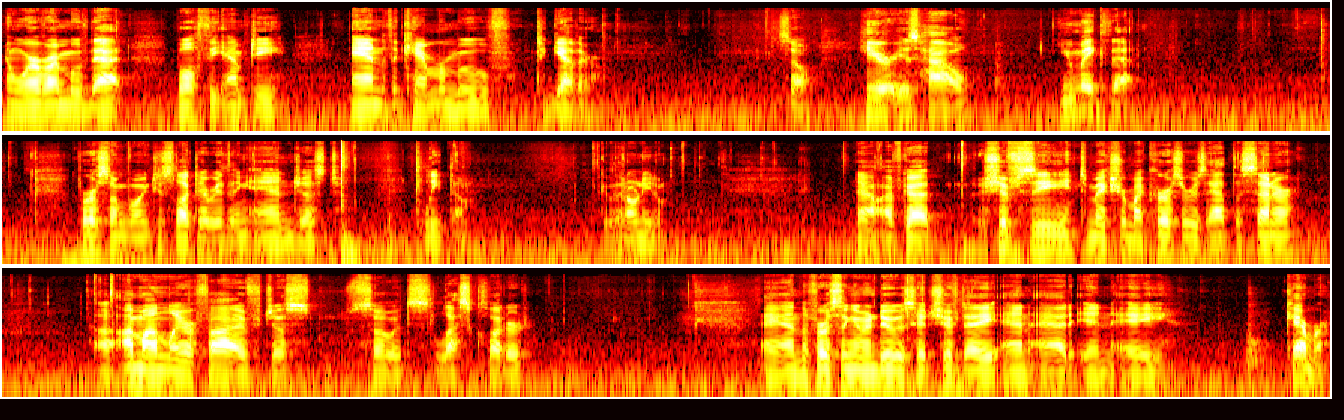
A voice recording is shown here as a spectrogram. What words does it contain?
And wherever I move that, both the empty and the camera move together. So here is how you make that. First, I'm going to select everything and just delete them because I don't need them. Now, I've got Shift Z to make sure my cursor is at the center. Uh, I'm on layer 5 just so it's less cluttered. And the first thing I'm going to do is hit Shift A and add in a camera.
